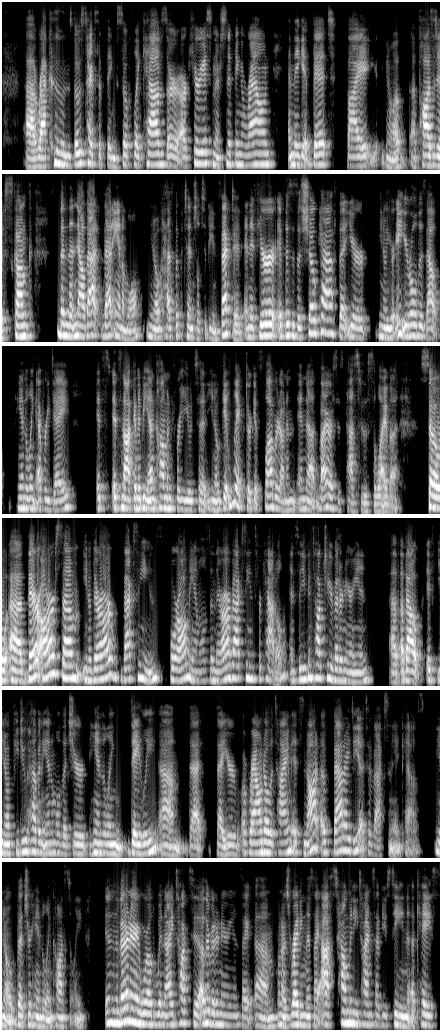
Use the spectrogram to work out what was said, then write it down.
uh, raccoons, those types of things. So, if like calves are, are curious and they're sniffing around and they get bit by, you know, a, a positive skunk, then the, now that that animal, you know, has the potential to be infected. And if you're if this is a show calf that your, you know, your eight year old is out handling every day, it's it's not going to be uncommon for you to you know get licked or get slobbered on and, and that virus is passed through the saliva so uh, there are some you know there are vaccines for all mammals and there are vaccines for cattle and so you can talk to your veterinarian uh, about if you know if you do have an animal that you're handling daily um, that that you're around all the time it's not a bad idea to vaccinate calves you know that you're handling constantly. In the veterinary world, when I talked to other veterinarians, I um, when I was writing this, I asked how many times have you seen a case,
